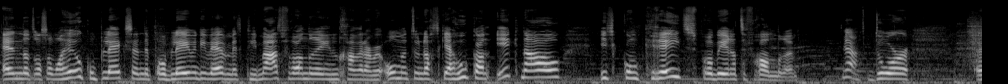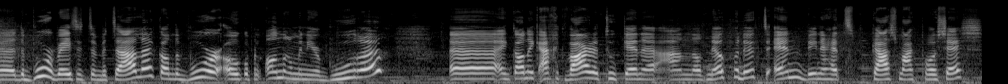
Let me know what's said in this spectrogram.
En dat was allemaal heel complex en de problemen die we hebben met klimaatverandering en hoe gaan we daarmee om. En toen dacht ik, ja, hoe kan ik nou iets concreets proberen te veranderen? Ja, Door eh, de boer beter te betalen, kan de boer ook op een andere manier boeren. Eh, en kan ik eigenlijk waarde toekennen aan dat melkproduct. En binnen het kaasmaakproces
